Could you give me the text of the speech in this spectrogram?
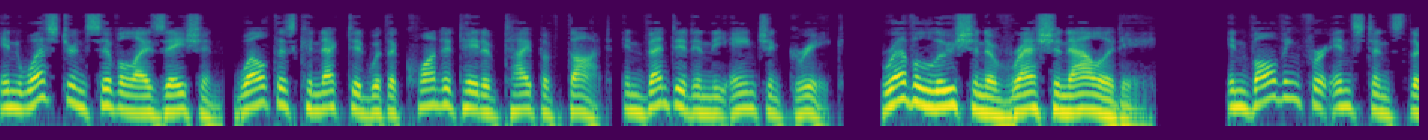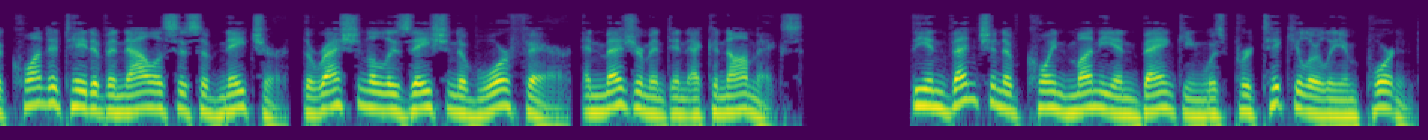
In Western civilization, wealth is connected with a quantitative type of thought, invented in the ancient Greek, "...revolution of rationality", involving for instance the quantitative analysis of nature, the rationalization of warfare, and measurement in economics. The invention of coined money and banking was particularly important.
